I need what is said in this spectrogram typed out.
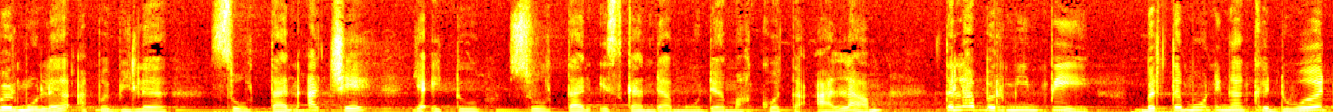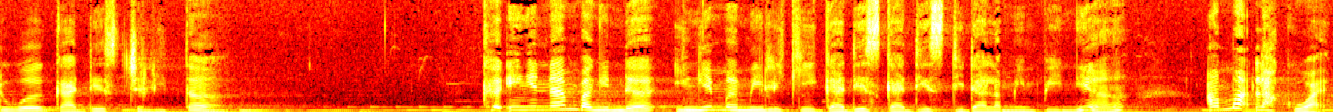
bermula apabila Sultan Aceh iaitu Sultan Iskandar Muda Mahkota Alam telah bermimpi bertemu dengan kedua-dua gadis jelita. Keinginan Baginda ingin memiliki gadis-gadis di dalam mimpinya amatlah kuat.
